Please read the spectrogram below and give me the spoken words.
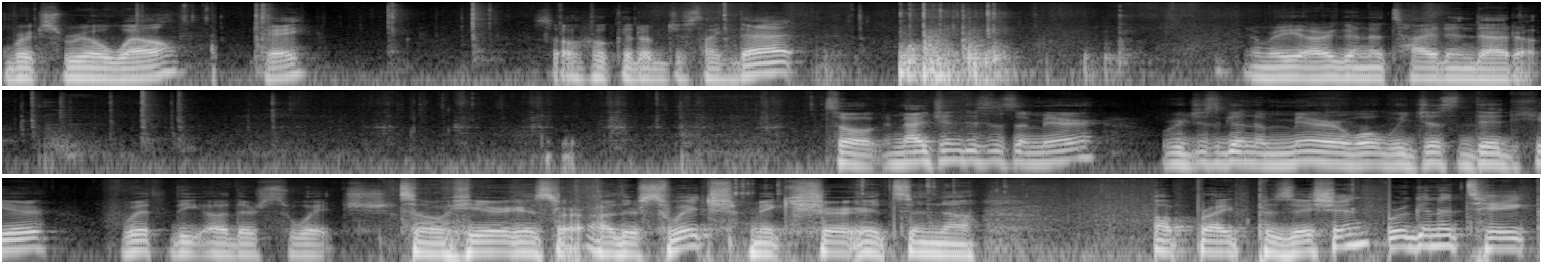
works real well, okay? So hook it up just like that. And we are to tighten that up. So imagine this is a mirror. We're just to mirror what we just did here with the other switch. So here is our other switch. Make sure it's in a upright position. We're gonna take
